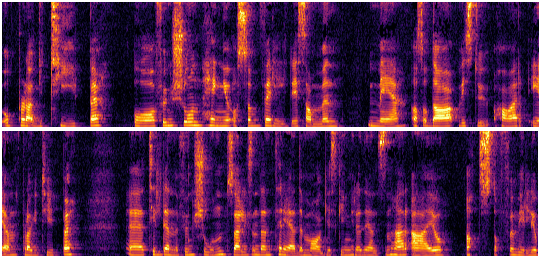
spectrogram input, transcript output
og plaggtype og funksjon henger jo også veldig sammen med Altså da, hvis du har én plaggtype til denne funksjonen, så er liksom den tredje magiske ingrediensen her er jo at stoffet vil jo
